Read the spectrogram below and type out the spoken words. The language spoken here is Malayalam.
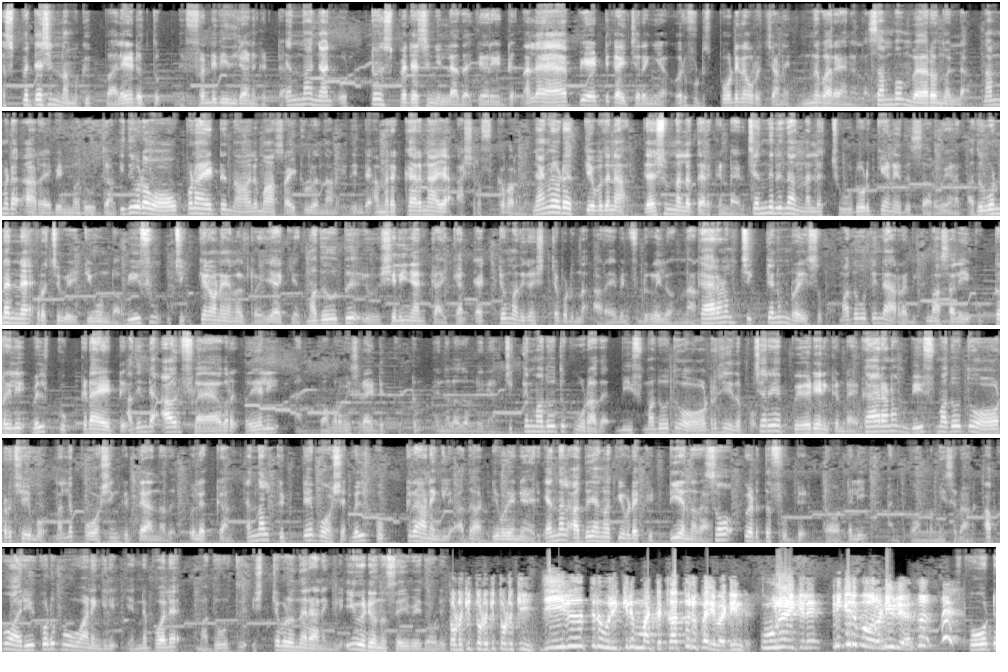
എക്സ്പെക്ടേഷൻ നമുക്ക് പലയിടത്തും ഡിഫറെന്റ് രീതിയിലാണ് കിട്ടുക. എന്നാൽ ഞാൻ ഒട്ടും എക്സ്പെക്റ്റേഷൻ ഇല്ലാതെ കയറിയിട്ട് നല്ല ഹാപ്പി ആയിട്ട് കഴിച്ചിറങ്ങിയ ഒരു ഫുഡ് സ്പോട്ടിനെ കുറിച്ചാണ് ഇന്ന് പറയാനുള്ളത്. സംഭവം വേറൊന്നുമല്ല. നമ്മുടെ അറേബ്യൻ മധൂത്താണ് ഇതിവിടെ ഓപ്പൺ ആയിട്ട് നാല് മാസമായിട്ടുള്ളൂ എന്നാണ് ഇതിന്റെ അമരക്കാരനായ അഷ്റഫ്ക പറഞ്ഞത്. ഞങ്ങളിവിടെ എത്തിയപ്പോൾ തന്നെ അത്യാവശ്യം നല്ല തിരക്കുണ്ടായിരുന്നു. ചെന്നിരുന്നാൽ നല്ല ചൂടോടുക്കിയാണ് ഇത് സെർവ് ചെയ്യണത്. അതുകൊണ്ട് തന്നെ കുറച്ച് വെയിറ്റിംഗ് ഉണ്ടാവും. ബീഫും ചിക്കനുമാണ് ഞങ്ങൾ ട്രൈ ആക്കിയത്. മധൂത്ത് യൂഷ്വലി ഞാൻ കഴിക്കാൻ ഏറ്റവും അധികം ഇഷ്ടപ്പെടുന്ന അറേബ്യൻ ഫുഡുകളിൽ ഒന്നാണ്. കാരണം ചിക്കനും റൈസും മധൂത്തിന്റെ അറബിക് മസാലയും കുക്കറിൽ വെൽ കുക്ക്ഡ് ആയിട്ട് അതിന്റെ ആ ഒരു ഫ്ലേവർ റിയലി അൺകോംപ്രമൈസ്ഡ് ആയിട്ട് കിട്ടും എന്നുള്ളതുകൊണ്ട് തന്നെയാണ്. ചിക്കൻ മധുവത്ത് കൂടാതെ ബീഫ് മധുവത്ത് ഓർഡർ ചെയ്തപ്പോൾ ചെറിയ പേടി എനിക്കുണ്ടായി കാരണം ബീഫ് മധുവത്ത് ഓർഡർ ചെയ്യുമ്പോൾ നല്ല പോഷൻ കിട്ടുക എന്നത് ഒരു ലക്കാണ്. എന്നാൽ കിട്ടിയ പോഷൻ വെൽ കുക്ക്ഡ് ആണെങ്കിൽ അത് അടിപൊളി തന്നെയായിരിക്കും. എന്നാൽ അത് ഞങ്ങൾക്ക് ഇവിടെ കിട്ടി എന്നതാണ്. സോ ഇവിടുത്തെ ഫുഡ് ടോട്ടലി അൺകോംപ്രമൈസ്ഡ് ആണ്. അപ്പോൾ അരീക്കോട് പോവുകയാണെങ്കിൽ എന്നെ പോലെ മധുവത്ത് ഇഷ്ടപ്പെടുന്നവരാണെങ്കിൽ ഈ വീഡിയോ ഒന്ന് സേവ് ചെയ്തോളി. തുടക്കി തുടക്കി തുടക്കി. ജീവിതത്തിൽ ഒരിക്കലും മട്ടക്കാത്തൊരു പരിപാടി ഉണ്ട് എനിക്കൊരു ബോറടിയില്ല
